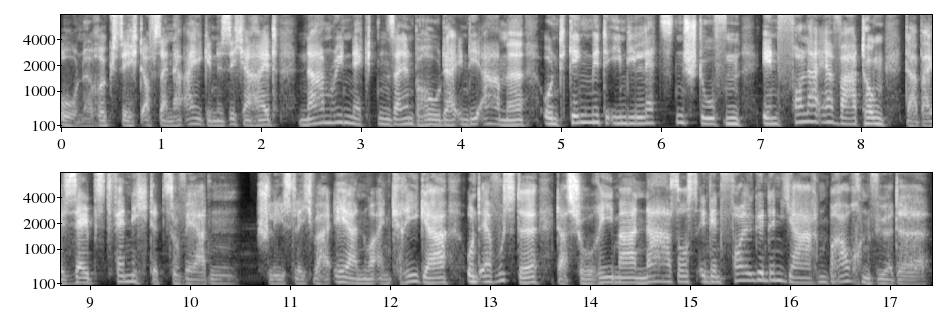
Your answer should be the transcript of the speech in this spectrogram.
Ohne Rücksicht auf seine eigene Sicherheit nahm Renekton seinen Bruder in die Arme und ging mit ihm die letzten Stufen in voller Erwartung, dabei selbst vernichtet zu werden. Schließlich war er nur ein Krieger und er wusste, dass Shurima Nasus in den folgenden Jahren brauchen würde.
